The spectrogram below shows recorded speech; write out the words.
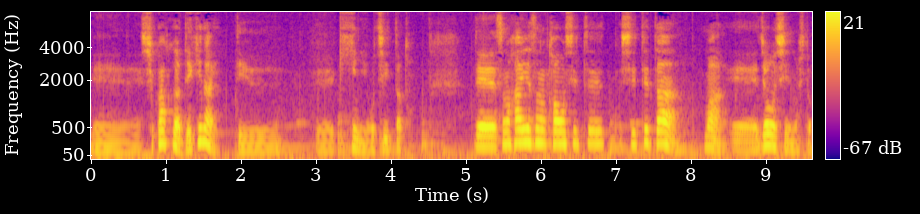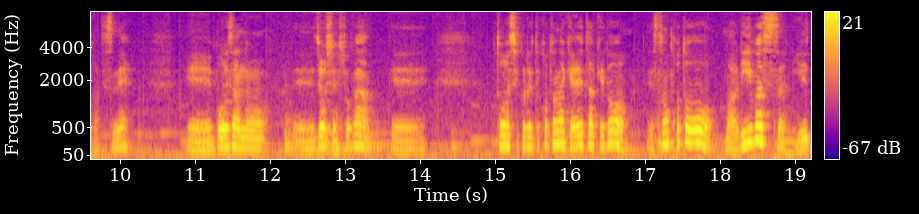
えー宿泊ができないっていう、えー危機に陥ったと。で、その俳優さんの顔を知って知ってた、まあえー上司の人がですね、えーボーイさんの、えー上司の人が、えー通してくれて事なきゃ得たけど、そのことを、まあ、リーバースさんに言っ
